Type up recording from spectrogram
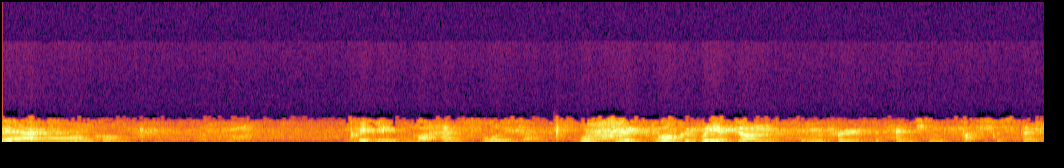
Bit of action. Rom-com. Quickly, my hand's falling down. What could, what could we have done to improve the tension slash suspense?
